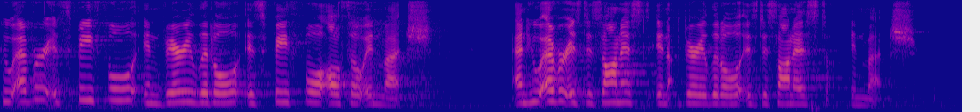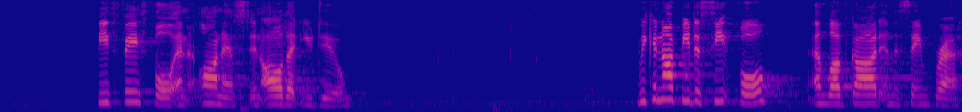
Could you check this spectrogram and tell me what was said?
whoever is faithful in very little is faithful also in much, and whoever is dishonest in very little is dishonest in much. Be faithful and honest in all that you do. We cannot be deceitful and love God in the same breath.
